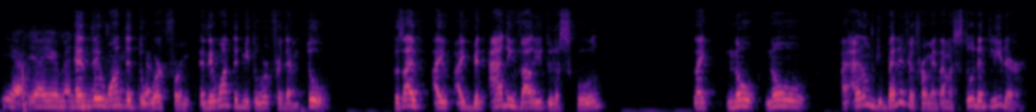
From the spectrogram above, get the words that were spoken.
Yeah, yeah, you mentioned and they that to me. wanted to Yeah. work for and they wanted me to work for them too. Because I've, I've i've been adding value to the school. Like no no I, I don't get benefit from it. I'm a student leader.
